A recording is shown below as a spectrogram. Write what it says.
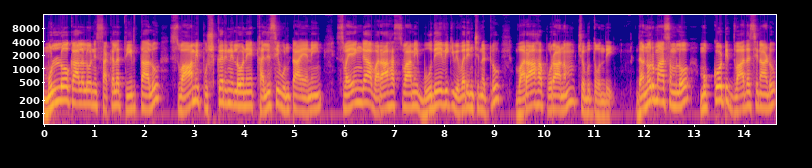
ముల్లోకాలలోని సకల తీర్థాలు స్వామి పుష్కరిణిలోనే కలిసి ఉంటాయని స్వయంగా వరాహస్వామి భూదేవికి వివరించినట్లు వరాహ పురాణం చెబుతోంది. ధనుర్మాసంలో ముక్కోటి ద్వాదశి నాడు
